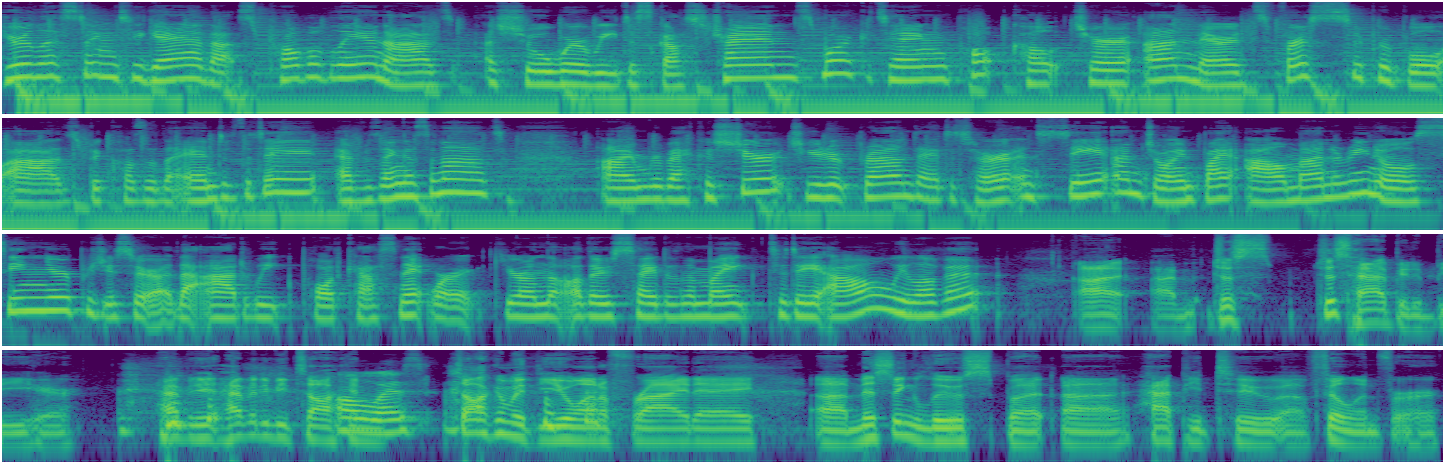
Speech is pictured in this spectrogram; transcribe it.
You're listening to Yeah, That's Probably an Ad, a show where we discuss trends, marketing, pop culture, and nerds' first Super Bowl ads because at the end of the day, everything is an ad. I'm Rebecca Stewart, Europe brand editor, and today I'm joined by Al Mannarino, senior producer at the Adweek Podcast Network. You're on the other side of the mic today, Al. We love it. I, I'm just just happy to be here. Happy to, happy to be talking Always. talking with you on a Friday. Uh, missing Luce, but uh, happy to uh, fill in for her.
